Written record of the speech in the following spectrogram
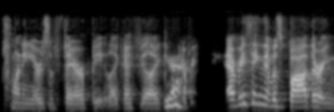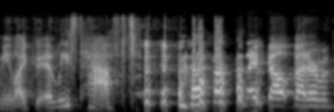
20 years of therapy like i feel like yeah. every everything that was bothering me like at least halved and i felt better with,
